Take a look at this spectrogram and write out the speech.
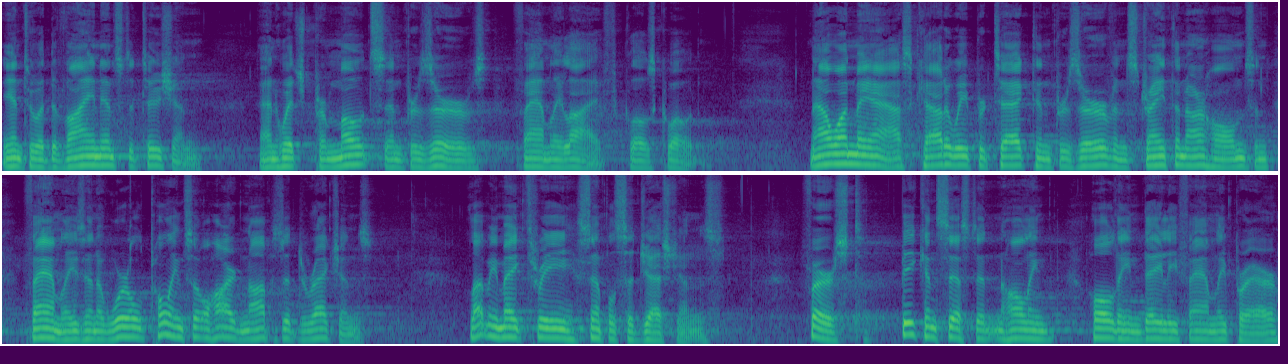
into a divine institution and which promotes and preserves family life. Close quote. Now, one may ask how do we protect and preserve and strengthen our homes and families in a world pulling so hard in opposite directions? Let me make three simple suggestions. First, be consistent in holding, holding daily family prayer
